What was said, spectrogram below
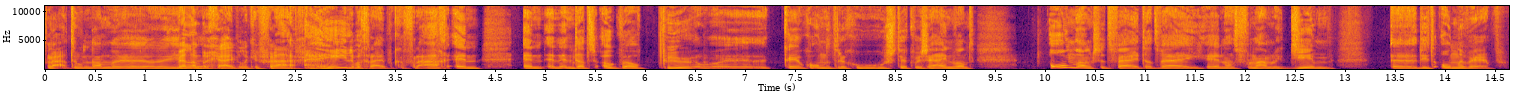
Nou, toen dan... Uh, wel een begrijpelijke vraag. Een hele begrijpelijke vraag. En, en, en, en dat is ook wel puur... Uh, kun je ook onderdrukken hoe, hoe stuk we zijn. Want ondanks het feit dat wij, en dan voornamelijk Jim... Uh, dit onderwerp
